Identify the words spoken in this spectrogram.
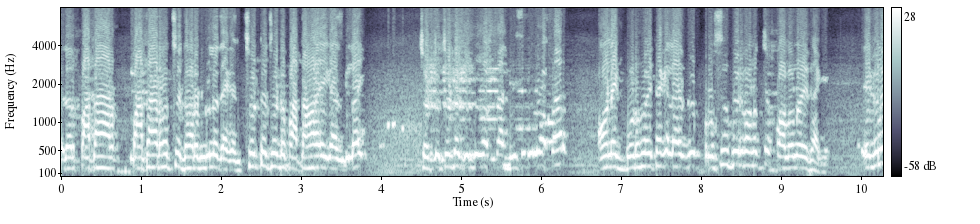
এটার পাতার পাতার হচ্ছে ধরনগুলো দেখেন ছোট ছোট পাতা হয় এই গাছগুলাই ছোট ছোট কিন্তু আপনার লিচুগুলো আপনার অনেক বড় হয়ে থাকে প্রচুর পরিমাণ হচ্ছে ফলন হয়ে থাকে। এগুলো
